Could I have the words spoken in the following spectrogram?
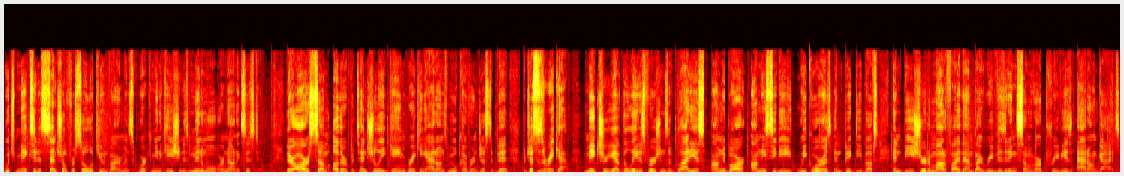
which makes it essential for solo queue environments where communication is minimal or non-existent. There are some other potentially game-breaking add-ons we will cover in just a bit, but just as a recap, make sure you have the latest versions of Gladius, Omnibar, Omni CD, Weak Auras, and Big debuffs, and be sure to modify them by revisiting some of our previous add-on guides.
